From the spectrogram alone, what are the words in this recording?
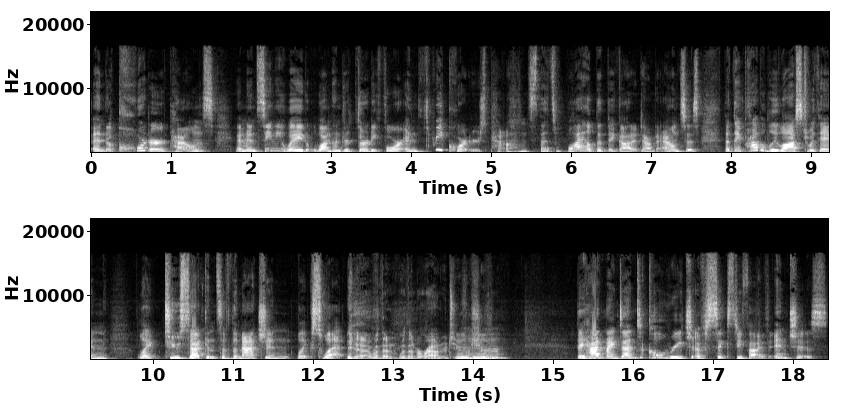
and a quarter pounds, and Mancini weighed 134 and three quarters pounds. That's wild that they got it down to ounces. That they probably lost within like two seconds of the match in like sweat. Yeah, within within a round or 2 for mm-hmm. sure. They had an identical reach of 65 inches.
